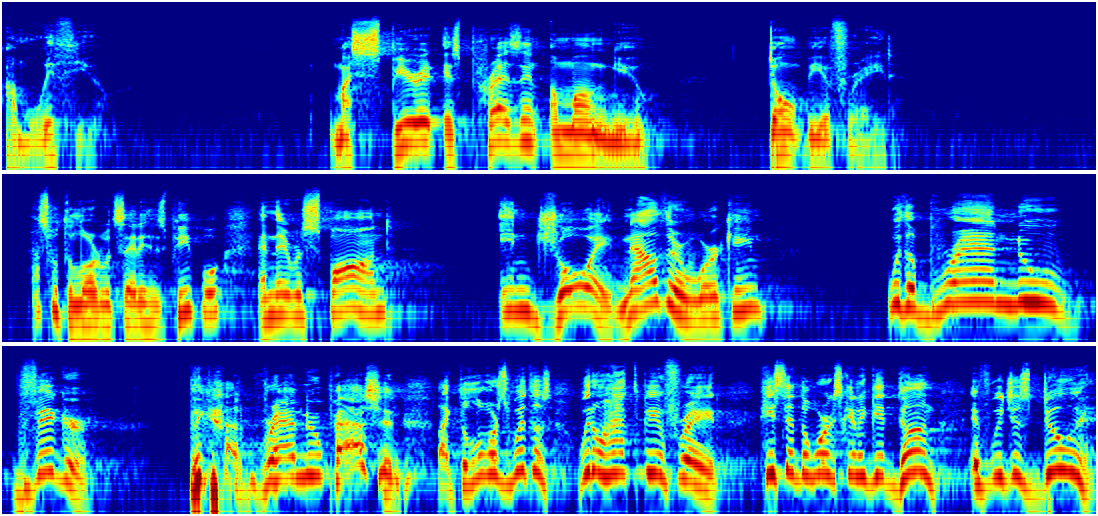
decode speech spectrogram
I'm with you. My spirit is present among you. Don't be afraid. That's what the Lord would say to his people. And they respond in joy. Now they're working with a brand new vigor. They got brand new passion. Like the Lord's with us. We don't have to be afraid. He said the work's gonna get done if we just do it.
